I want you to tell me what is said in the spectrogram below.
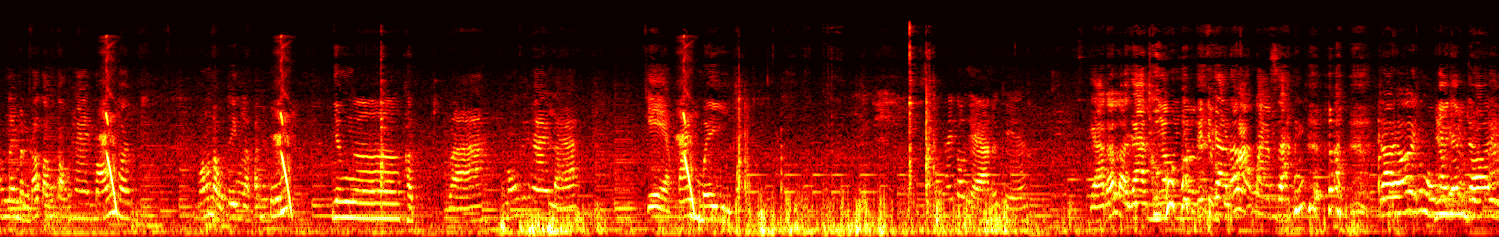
hôm nay mình có tổng cộng hai món thôi. Món đầu tiên là bánh cuốn nhân ờ, thịt và món thứ hai là chè khoai mì. Thấy có gà nữa kìa? Gà đó là gà của Nhờ- nhờ cái gà đó là đặc sẵn. Trời ơi có ngày đẹp trời.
